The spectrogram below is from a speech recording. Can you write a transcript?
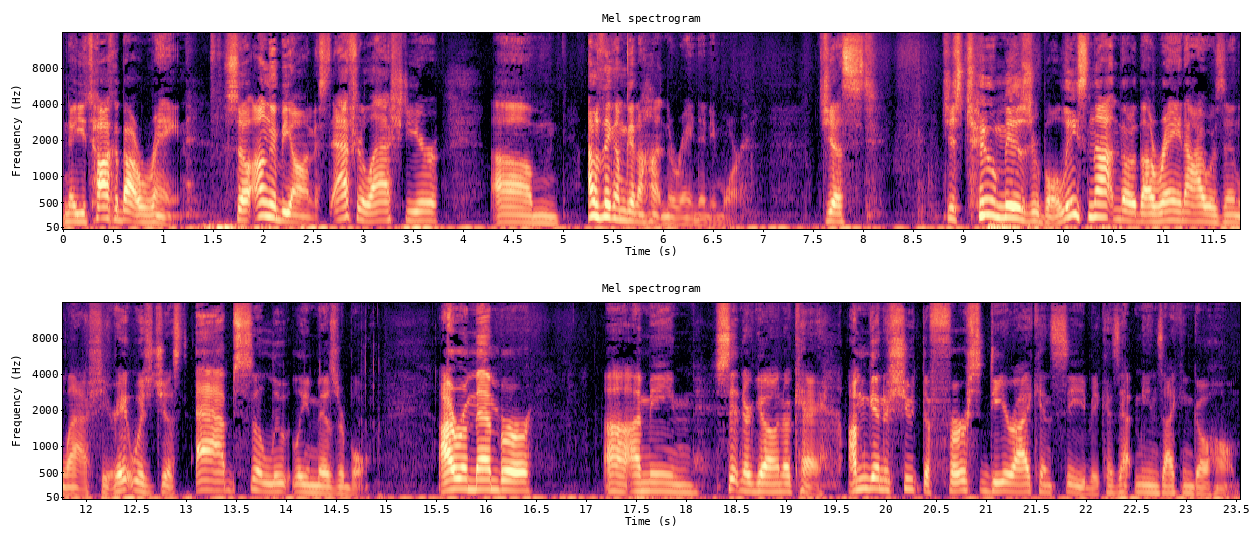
now, you talk about rain. So, I'm going to be honest. After last year, um, I don't think I'm to hunt in the rain anymore. Just just too miserable. At least not in the, the rain I was in last year. It was just absolutely miserable. I remember, uh, I mean, sitting there going, okay, I'm going to shoot the first deer I can see because that means I can go home.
